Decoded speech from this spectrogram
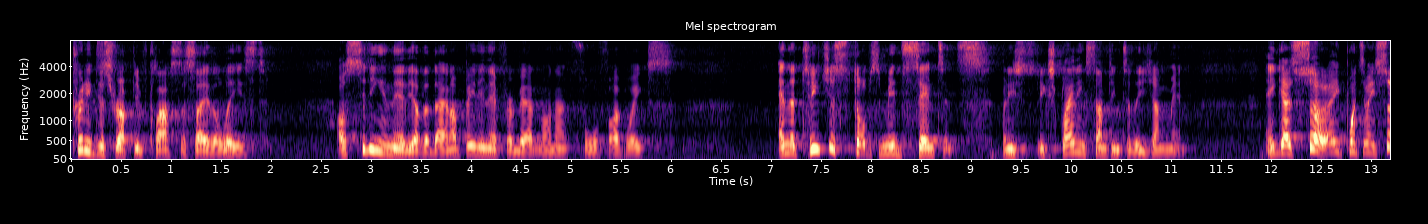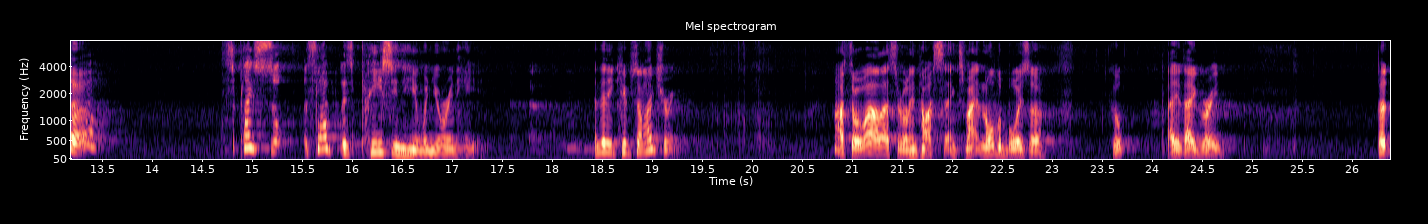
pretty disruptive class to say the least. I was sitting in there the other day, and I've been in there for about, I don't know, four or five weeks. And the teacher stops mid sentence when he's explaining something to these young men. And he goes, Sir, he points at me, Sir, this place, it's like there's peace in here when you're in here. And then he keeps on lecturing. I thought, well, that's really nice, thanks, mate. And all the boys are cool. They, they agreed. But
